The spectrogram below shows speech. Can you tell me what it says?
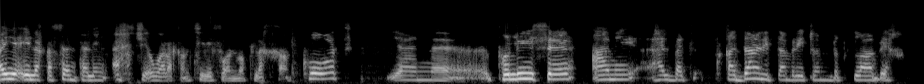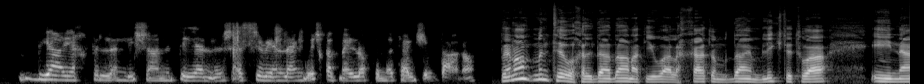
أي إلى قسنت لين أختي أو رقم تليفون مبلخة كورت يعني بوليسة أني هل بد قداني بتمريتون بطلابخ بيايخ في اللي شانت ديان السوريان لانجويج قد ما يلوخ الترجم دانو. طينات من تو خلدادانة يوالا خاتم دايم بليك تتوا. إينا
